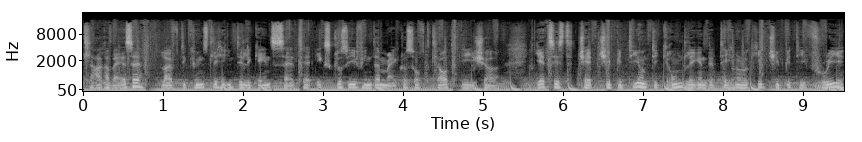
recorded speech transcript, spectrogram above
Klarerweise läuft die künstliche Intelligenz seither exklusiv in der Microsoft Cloud Asia. Jetzt ist ChatGPT und die grundlegende Technologie GPT-3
